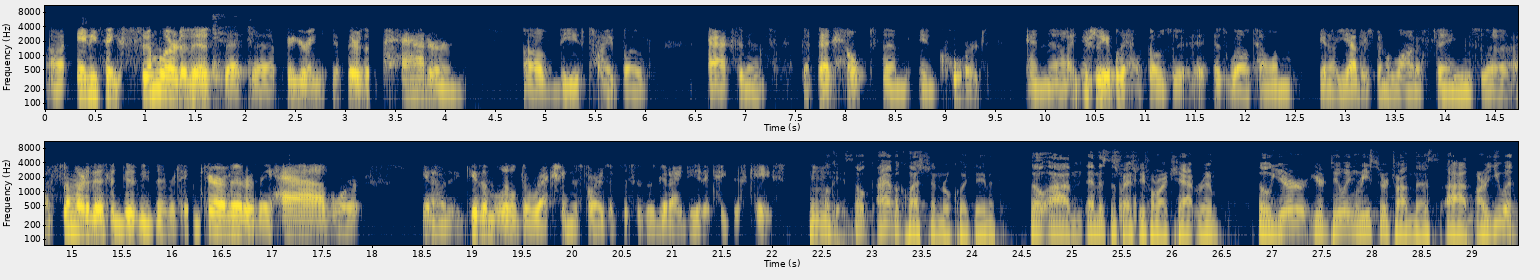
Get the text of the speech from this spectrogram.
uh, anything similar to this that uh, figuring if there's a pattern of these type of accidents that that helps them in court and uh, usually able to help those uh, as well tell them you know yeah there's been a lot of things uh, similar to this and Disney's never taken care of it or they have or you know give them a little direction as far as if this is a good idea to take this case Okay, so I have a question real quick, David. So, um, and this is especially from our chat room. So you're you're doing research on this. Um, are you a,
